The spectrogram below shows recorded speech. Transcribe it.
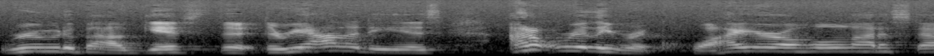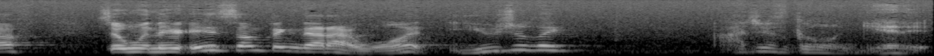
rude about gifts. The, the reality is, I don't really require a whole lot of stuff. So when there is something that I want, usually I just go and get it,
